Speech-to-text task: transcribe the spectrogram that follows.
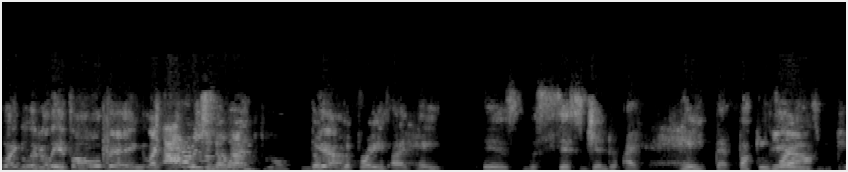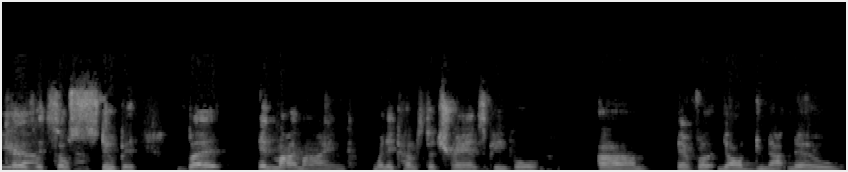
like literally it's a whole thing like i don't But even you know what? comfortable the, yeah the phrase I hate is the cisgender. I hate that fucking Yeah, phrase because yeah, it's so yeah. stupid. But in my mind, when it comes to trans people, um, and for y'all do not know,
